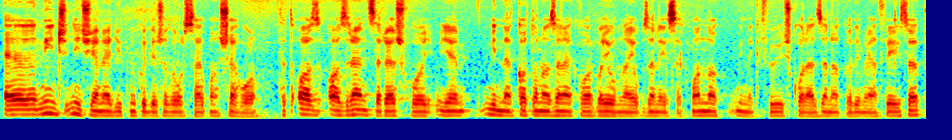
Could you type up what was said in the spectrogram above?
e, nincs, nincs ilyen együttműködés az országban sehol. Tehát az, az rendszeres, hogy ugye minden katonazenekarban jobbnál jobb zenészek vannak, mindenki főiskolát, zeneakadémiát végzett.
